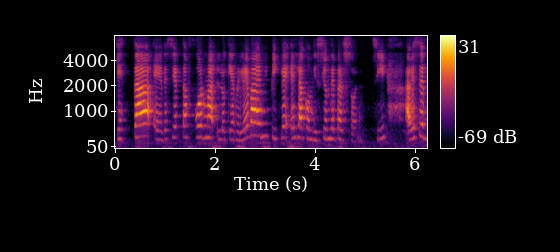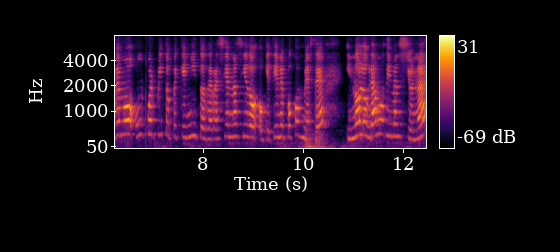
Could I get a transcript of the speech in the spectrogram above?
que está eh, de cierta forma, lo que releva en mi picle es la condición de persona, ¿sí? A veces vemos un cuerpito pequeñito de recién nacido o que tiene pocos meses y no logramos dimensionar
